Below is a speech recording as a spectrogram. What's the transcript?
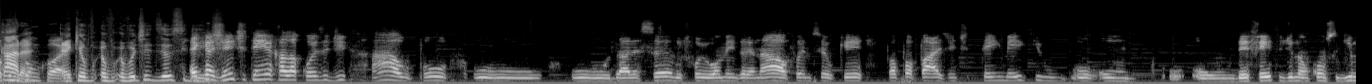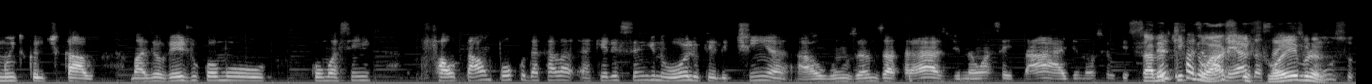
Cara, é que eu, eu, eu vou te dizer o seguinte. É que a gente tem aquela coisa de, ah, o, pô, o, o D'Alessandro foi o homem grenal, foi não sei o quê, papapá. A gente tem meio que um, um, um defeito de não conseguir muito criticá-lo, mas eu vejo como, como assim, faltar um pouco daquela aquele sangue no olho que ele tinha há alguns anos atrás, de não aceitar, de não sei o quê. Sabe o que, que eu acho merda, que foi, sair Bruno? expulso,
